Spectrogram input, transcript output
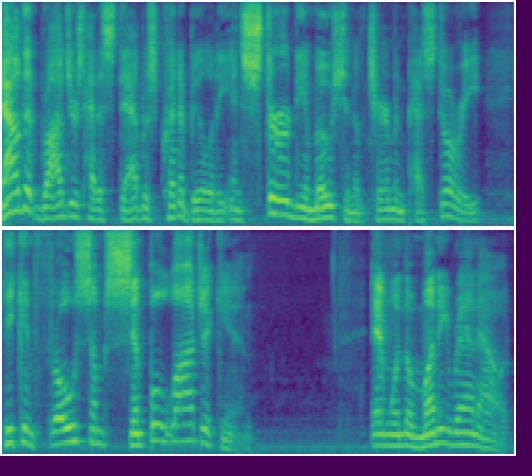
Now that Rogers had established credibility and stirred the emotion of Chairman Pastore, he can throw some simple logic in. And when the money ran out,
